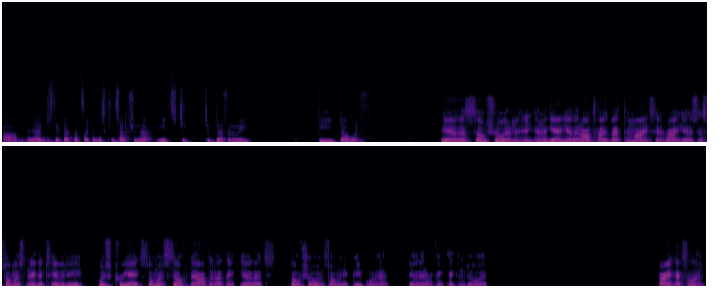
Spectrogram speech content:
Um, and I just think that that's like a misconception that needs to, to definitely be dealt with. Yeah, that's so true. Mean, and again, yeah, that all ties back to mindset, right? Yeah, there's just so much negativity, which creates so much self doubt that I think, yeah, that's so true in so many people that yeah they don't think they can do it all right excellent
